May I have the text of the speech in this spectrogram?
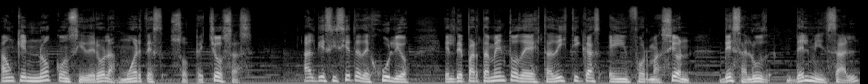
aunque no consideró las muertes sospechosas. Al 17 de julio, el Departamento de Estadísticas e Información de Salud del MinSal,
